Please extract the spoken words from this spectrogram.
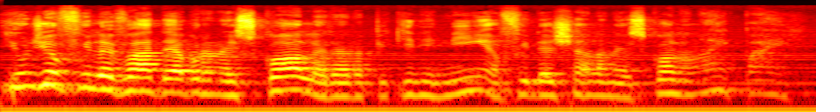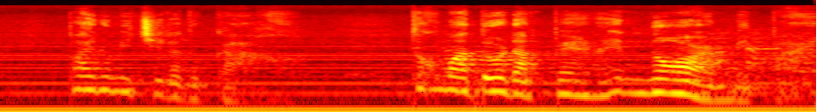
E um dia eu fui levar a Débora na escola, ela era pequenininha, fui deixar ela na escola. Ai, pai, pai, não me tira do carro. Estou com uma dor na perna enorme, pai.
